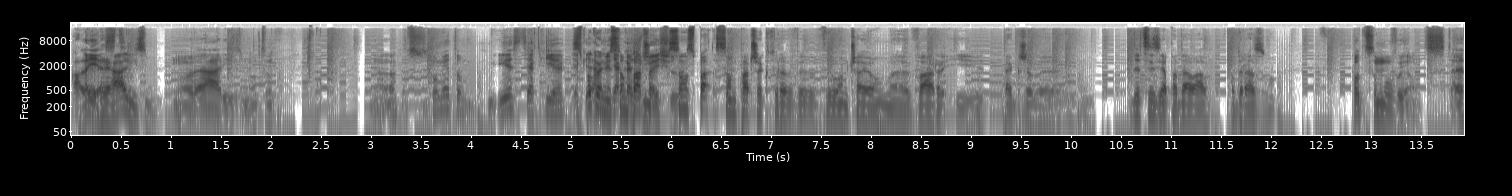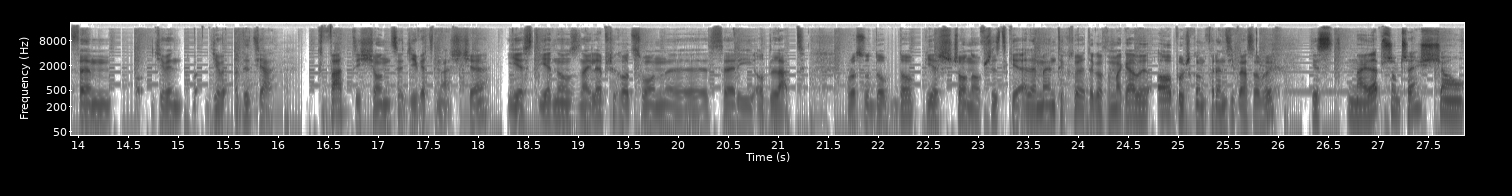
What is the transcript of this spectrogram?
ale jest. Realizm. No realizm, no to... W sumie to jest jak, jak, Spokojnie, jak, są, pacze, myśl. są, spa, są pacze, które wy, wyłączają e, VAR i tak, żeby decyzja padała od razu. Podsumowując, FM dziewię- dziewię- edycja 2019 jest jedną z najlepszych odsłon e, serii od lat. Po prostu do, dopieszczono wszystkie elementy, które tego wymagały, oprócz konferencji prasowych. Jest najlepszą częścią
